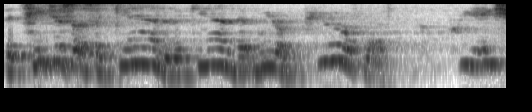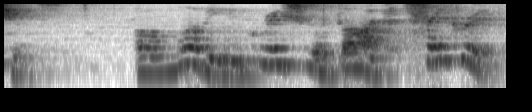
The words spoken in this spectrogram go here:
That teaches us again and again that we are beautiful creations of a loving and graceful God, sacred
